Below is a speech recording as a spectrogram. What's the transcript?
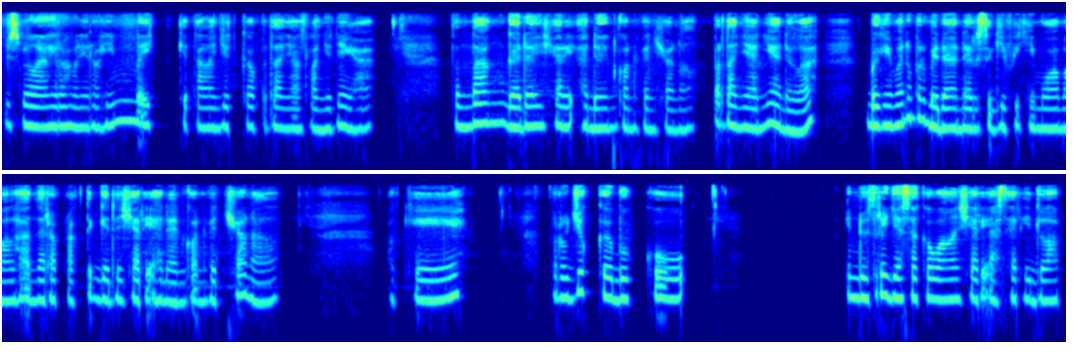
Bismillahirrahmanirrahim. Baik, kita lanjut ke pertanyaan selanjutnya ya. Tentang gadai syariah dan konvensional. Pertanyaannya adalah, bagaimana perbedaan dari segi fikih muamalah antara praktik gadai syariah dan konvensional? Oke. Merujuk ke buku Industri Jasa Keuangan Syariah seri 8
